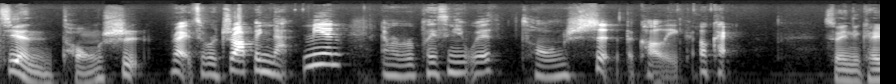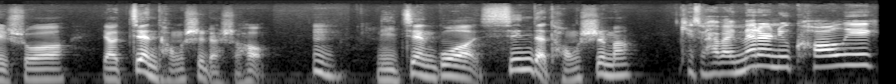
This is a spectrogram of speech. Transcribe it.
见同事。 Right, so we're dropping that 面 and we're replacing it with 同事, the colleague. Okay. 所以你可以说要见同事的时候，嗯，你见过新的同事吗？ Okay, so have I met our new colleague?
